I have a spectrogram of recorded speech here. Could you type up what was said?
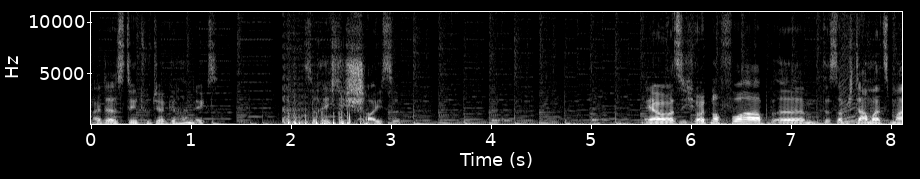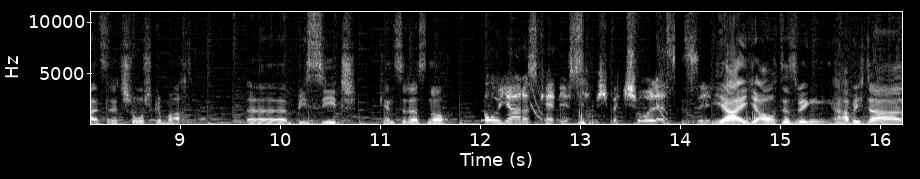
Alter, das Ding tut ja gar nichts. Das ist ja richtig scheiße. Ja, aber was ich heute noch vorhab, ähm, das habe ich damals mal als Let's Show gemacht. Äh, Besiege. Kennst du das noch? Oh ja, das kenne ich. Das habe ich bei Joel erst gesehen. Ja, ich auch. Deswegen habe ich da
